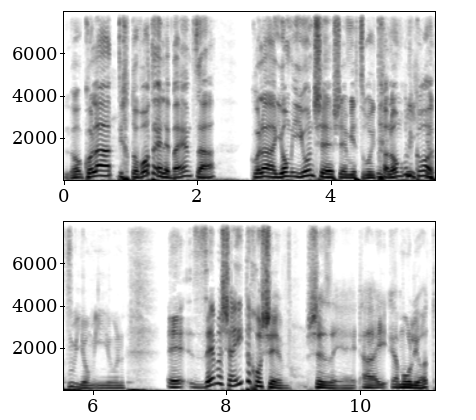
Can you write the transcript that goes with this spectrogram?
לא, כל התכתובות האלה באמצע, כל היום עיון ש- שהם יצרו איתך לא אמור לקרות. יום, יום עיון. אה, זה מה שהיית חושב שזה אה, אמור להיות.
